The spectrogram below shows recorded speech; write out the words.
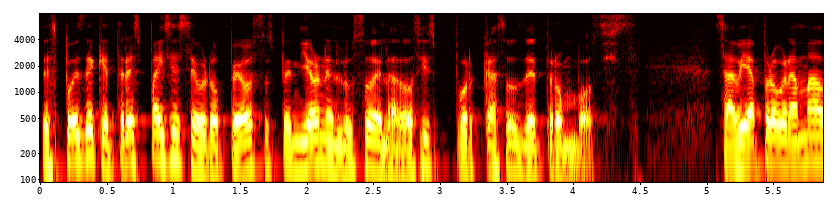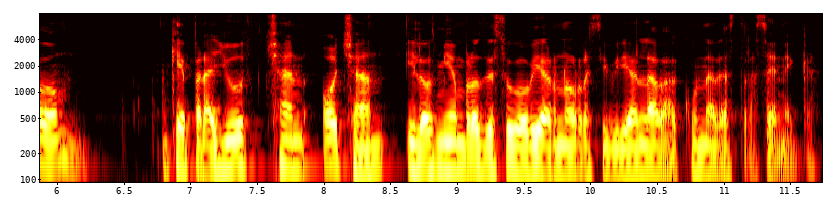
después de que tres países europeos suspendieron el uso de la dosis por casos de trombosis. Se había programado que Prayuth Chan Ocha y los miembros de su gobierno recibirían la vacuna de AstraZeneca,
